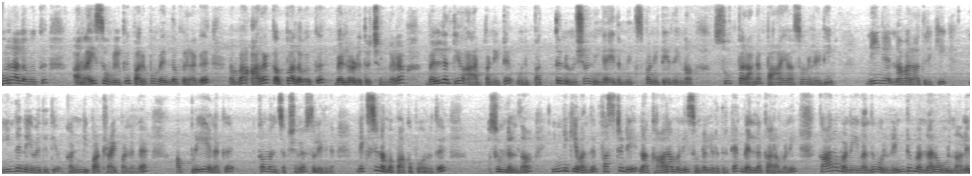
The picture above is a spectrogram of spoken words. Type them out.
ஒரு அளவுக்கு ரைஸ் உங்களுக்கு பருப்பு வெந்த பிறகு நம்ம அரை கப்பு அளவுக்கு வெள்ளம் எடுத்து வச்சுருந்தோம் வெள்ளத்தையும் ஆட் பண்ணிவிட்டு ஒரு பத்து நிமிஷம் நீங்கள் இதை மிக்ஸ் பண்ணிகிட்டே இருந்தீங்கன்னா சூப்பரான பாயாசம் ரெடி நீங்கள் நவராத்திரிக்கு இந்த நைவேத்தியத்தையும் கண்டிப்பாக ட்ரை பண்ணுங்கள் அப்படியே எனக்கு கமெண்ட் செக்ஷனில் சொல்லிடுங்க. நெக்ஸ்ட்டு நம்ம பார்க்க போகிறது சுண்டல் தான். இன்றைக்கி வந்து ஃபஸ்ட்டு டே நான் காராமணி சுண்டல் எடுத்திருக்கேன். வெள்ளை காராமணி. காராமணி வந்து ஒரு ரெண்டு மணி நேரம் ஊறினாலே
